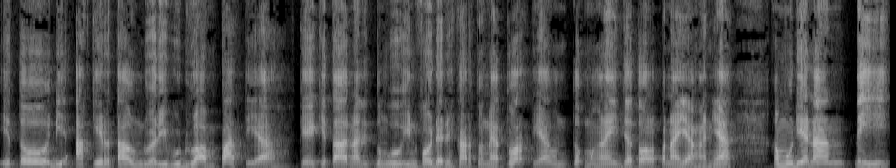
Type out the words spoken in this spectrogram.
itu di akhir tahun 2024 ya. Oke, kita nanti tunggu info dari Cartoon Network ya untuk mengenai jadwal penayangannya. Kemudian nanti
